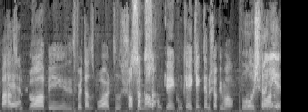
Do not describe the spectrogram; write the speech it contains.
Barrados É. do shopping, Despertar dos Mortos. Shopping Só- Mall só- com quem? Com quem? Quem que tem no Shopping Mall? O Stan Lee.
